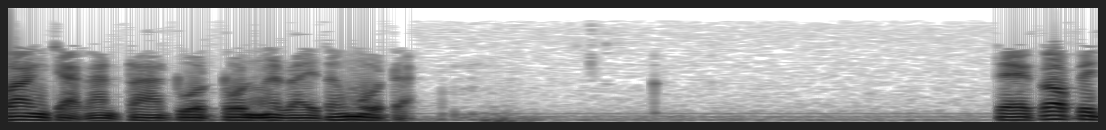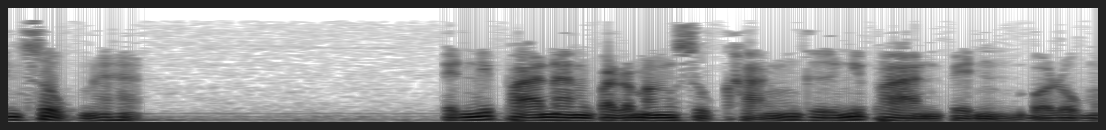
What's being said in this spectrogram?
ว่างจากอันตราตัวตนอะไรทั้งหมดอะแต่ก็เป็นสุขนะฮะ เป็นนิพพานังปรมังสุขขัง คือนิพพานเป็นบรม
